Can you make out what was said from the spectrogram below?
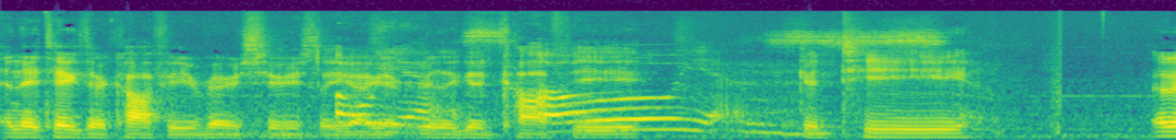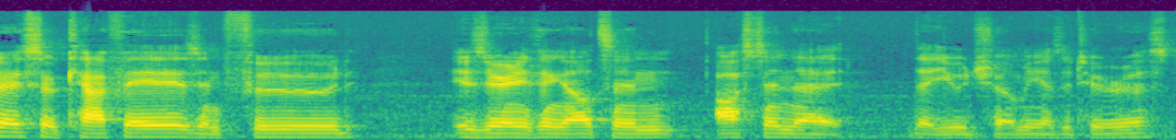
And they take their coffee very seriously. You oh, gotta get yes. really good coffee, Oh yes. good tea. Okay, so cafes and food. Is there anything else in Austin that, that you would show me as a tourist?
